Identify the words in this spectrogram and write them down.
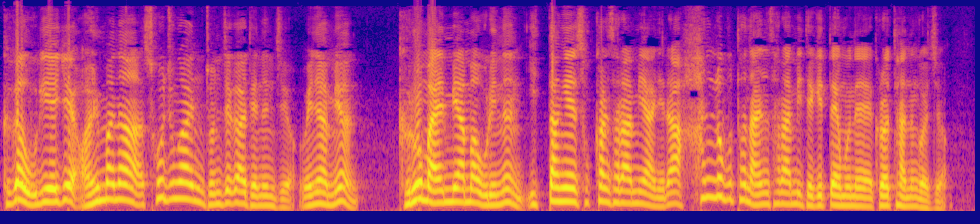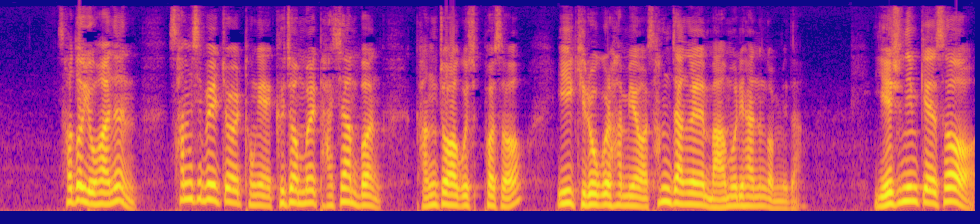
그가 우리에게 얼마나 소중한 존재가 되는지요. 왜냐하면 그로 말미암아 우리는 이 땅에 속한 사람이 아니라 하늘로부터 난 사람이 되기 때문에 그렇다는 거죠. 사도 요한은 31절 통해 그 점을 다시 한번 강조하고 싶어서 이 기록을 하며 3장을 마무리하는 겁니다. 예수님께서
